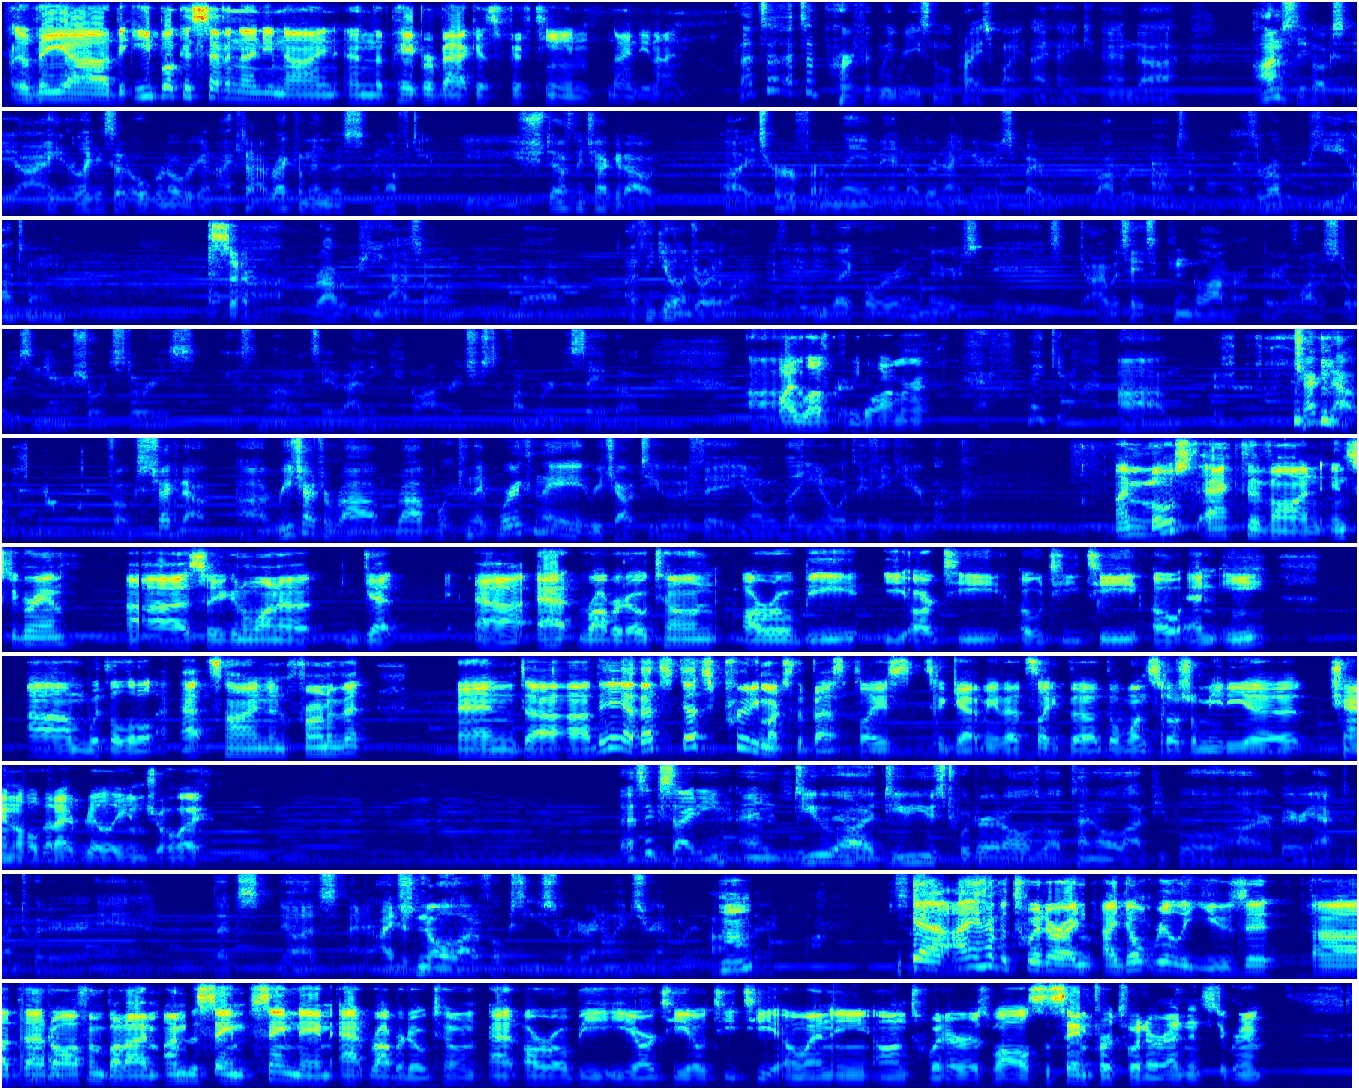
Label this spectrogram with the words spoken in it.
The uh the ebook is seven ninety nine and the paperback is fifteen ninety nine. That's a that's a perfectly reasonable price point, I think. And uh honestly, folks, I like I said over and over again, I cannot recommend this enough to you. You, you should definitely check it out. Uh, it's Her Infernal Name and Other Nightmares by Robert Ottone. As a Robert P. Ottone? Yes, sir. Uh, Robert P. Ottone. And um, I think you'll enjoy it a lot. If, if you like horror, and there's a, it's, I would say it's a conglomerate. There's a lot of stories in here, short stories. I guess I'm not going to say it. I think conglomerate's just a fun word to say, though. Um, I love conglomerate. Thank you. Um, check it out folks, check it out. Uh, reach out to Rob. Rob, where can they where can they reach out to you if they you know let you know what they think of your book? I'm most active on Instagram, uh, so you're gonna want to get uh, at Robert Ottone, R O B E R T O T T O N E, um, with a little at sign in front of it. And uh, yeah, that's that's pretty much the best place to get me. That's like the the one social media channel that I really enjoy. That's exciting. And do you uh, do you use Twitter at all as well? Because I know a lot of people are very active on Twitter, and that's you know that's I, I just know a lot of folks use Twitter. I know Instagram's very popular. Mm-hmm. So, yeah, I have a Twitter. I, I don't really use it uh, that okay. often, but I'm I'm the same same name at Robert Ottone at R O B E R T O T T O N E on Twitter as well. It's the same for Twitter and Instagram.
